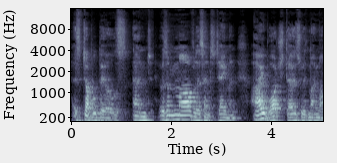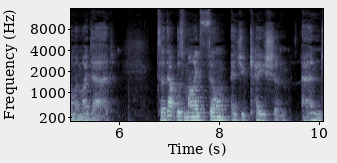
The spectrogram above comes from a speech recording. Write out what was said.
as double bills, and it was a marvelous entertainment. I watched those with my mum and my dad. So that was my film education. And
